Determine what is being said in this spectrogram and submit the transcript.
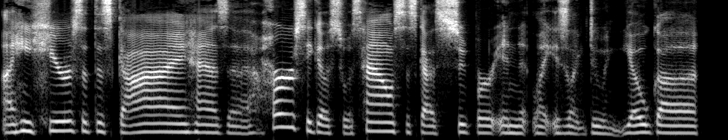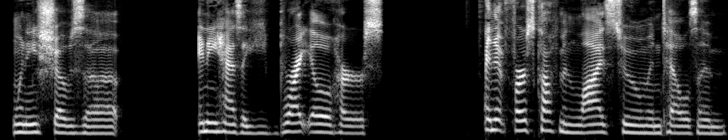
Uh, he hears that this guy has a hearse. He goes to his house. This guy's super in like is like doing yoga when he shows up, and he has a bright yellow hearse. And at first, Kaufman lies to him and tells him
